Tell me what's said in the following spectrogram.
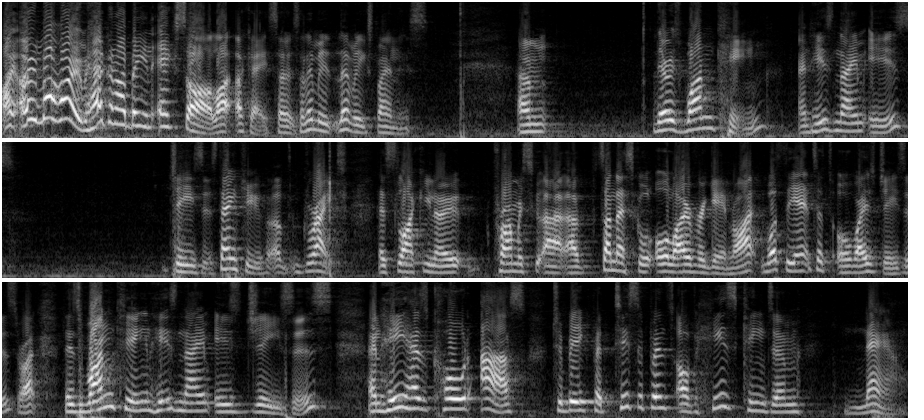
I own my home. How can I be an exile? Like, okay, so, so let, me, let me explain this. Um, there is one king, and his name is Jesus. Thank you. Uh, great. It's like, you know, primary school, uh, uh, Sunday school all over again, right? What's the answer? It's always Jesus, right? There's one king, and his name is Jesus, and he has called us to be participants of his kingdom now.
